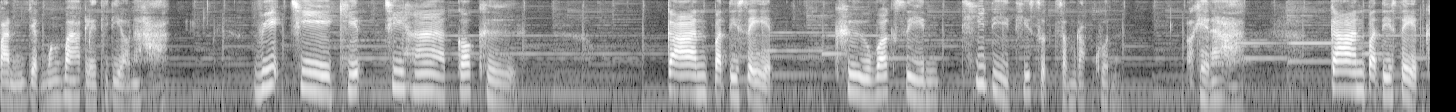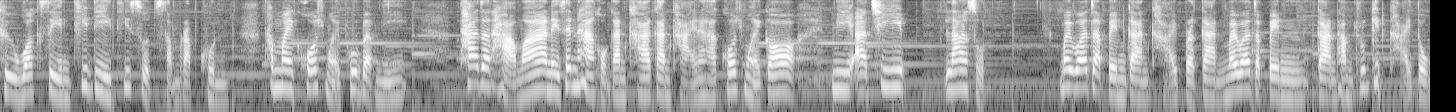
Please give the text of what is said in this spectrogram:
ปันอย่างมากๆเลยทีเดียวนะคะ วิธีคิดที่ 5 ก็คือ การปฏิเสธคือวัคซีน ที่ดีที่สุดสำหรับคุณ โอเคนะคะ การปฏิเสธคือวัคซีนที่ดีที่สุดสำหรับคุณทำไมโค้ชเหมยพูดแบบนี้ ถ้าจะถามว่าในเส้นทางของการค้าการขายนะคะ โค้ชเหมยก็มีอาชีพล่าสุด ไม่ว่าจะเป็นการขายประกัน ไม่ว่าจะเป็นการทำธุรกิจขายตรง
